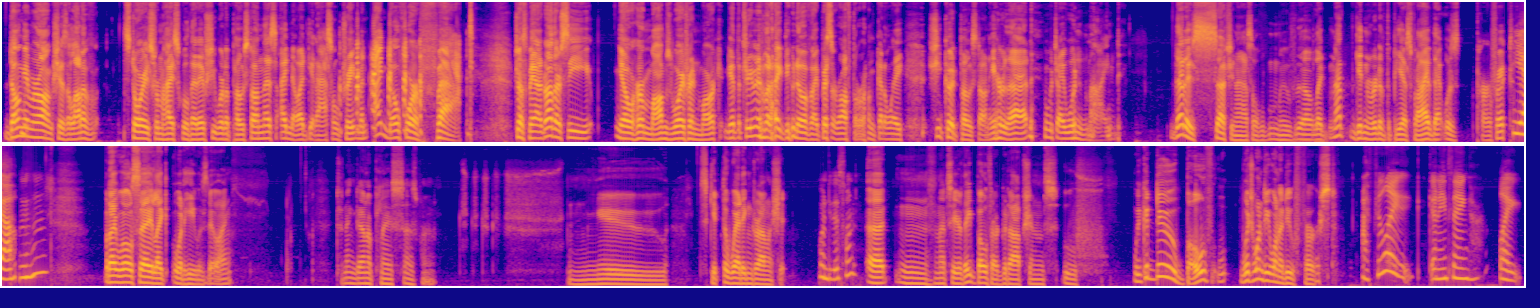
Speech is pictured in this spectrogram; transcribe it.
Don't get me wrong, she has a lot of stories from high school that if she were to post on this, I know I'd get asshole treatment. I know for a fact. Trust me, I'd rather see, you know, her mom's boyfriend Mark get the treatment, but I do know if I piss her off the wrong kind of way, she could post on here that, which I wouldn't mind. That is such an asshole move, though. Like, not getting rid of the PS5, that was perfect. Yeah. Mm-hmm. But I will say, like, what he was doing. Turning down a place as. No. Skip the wedding drama shit. Want to do this one? Uh, mm, let's see here. They both are good options. Oof. We could do both. Which one do you want to do first? I feel like anything like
